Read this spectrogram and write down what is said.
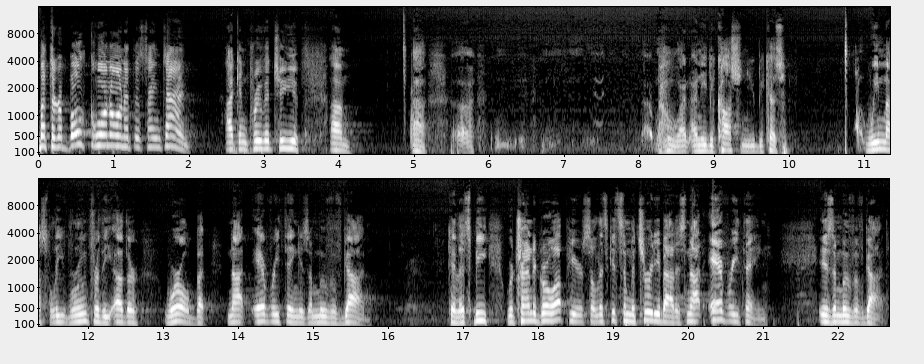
But they're both going on at the same time. I can prove it to you. Um, uh, uh, oh, I, I need to caution you because we must leave room for the other world, but not everything is a move of God. Okay, let's be, we're trying to grow up here, so let's get some maturity about it. It's not everything is a move of God.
